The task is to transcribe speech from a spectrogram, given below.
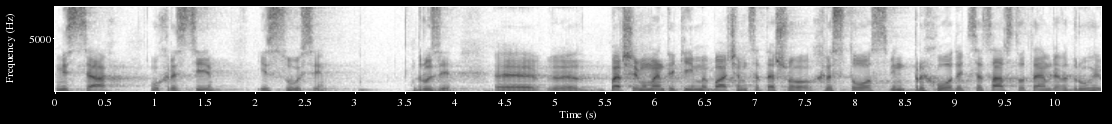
місцях у Христі Ісусі. Друзі, перший момент, який ми бачимо, це те, що Христос Він приходить в це царство темряви. Другий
